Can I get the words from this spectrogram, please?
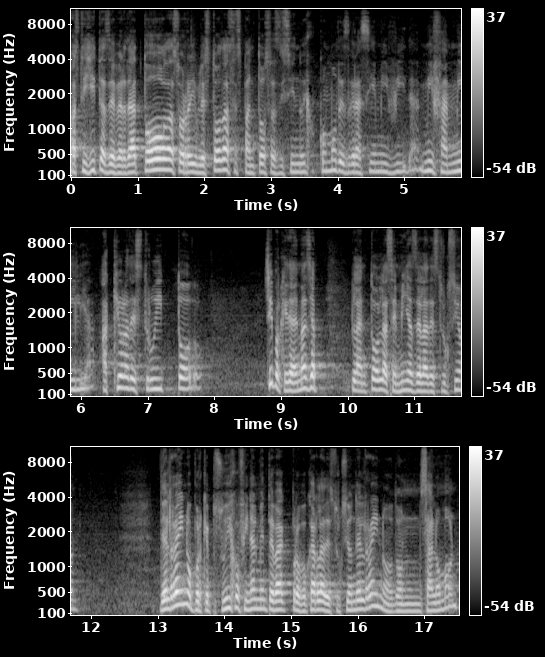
pastillitas de verdad, todas horribles, todas espantosas, diciendo, hijo, ¿cómo desgracié mi vida, mi familia? ¿A qué hora destruí todo? Sí, porque además ya plantó las semillas de la destrucción del reino, porque su hijo finalmente va a provocar la destrucción del reino, don Salomón.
